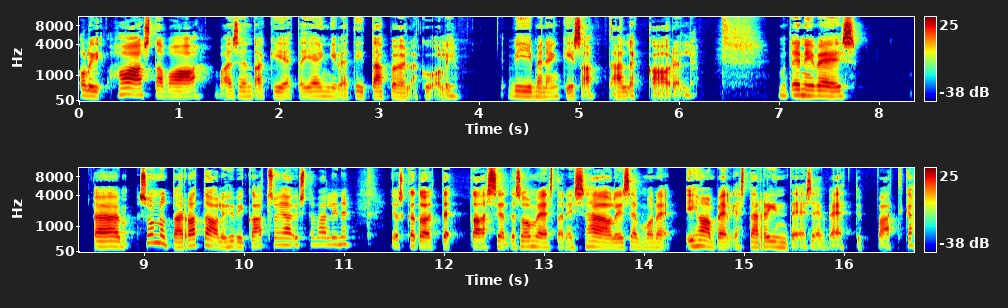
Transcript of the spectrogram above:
oli haastavaa vai sen takia, että jengi veti täpöillä, kun oli viimeinen kisa tälle kaudelle. Mutta anyways, sunnuntai-rata oli hyvin katsojaystävällinen. Jos katsoitte taas sieltä somesta, niin sehän oli semmoinen ihan pelkästään rinteeseen vetty pätkä.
